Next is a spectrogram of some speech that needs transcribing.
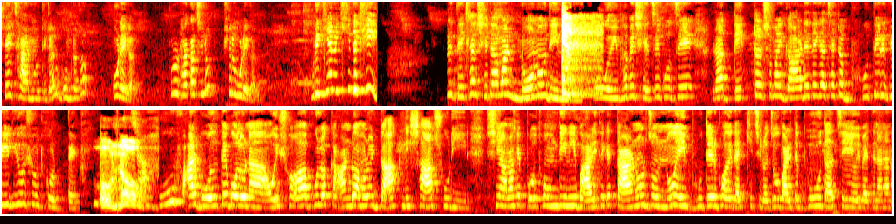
সেই ছায়া মূর্তিটার ঘুমটাটা উড়ে গেল। পুরো ঢাকা ছিল সেটা উড়ে গেল। উড়ে কি আমি কি দেখি? দেখলাম সেটা আমার ননদিন ও ওইভাবে সেজে গুজে রাত দেড়টার সময় গার্ডেনে গেছে একটা ভূতের ভিডিও শুট করতে। উফ আর বলতে বলো না ওই সবগুলো কাণ্ড আমার ওই ডাকনি শাশুড়ির। সে আমাকে প্রথম দিনই বাড়ি থেকে তাড়ানোর জন্য এই ভূতের ভয় দেখিয়েছিল যে ও বাড়িতে ভূত আছে ওই বাড়িতে নানান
